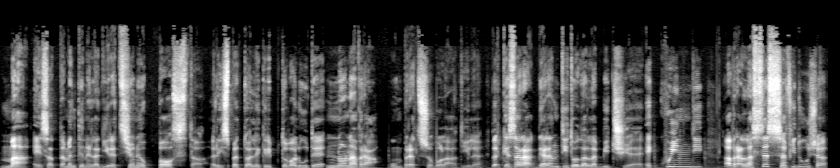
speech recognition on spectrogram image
Ma esattamente nella direzione opposta rispetto alle criptovalute non avrà un prezzo volatile, perché sarà garantito dalla BCE e quindi avrà la stessa fiducia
